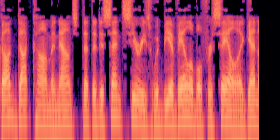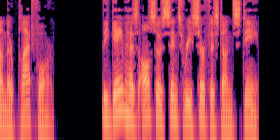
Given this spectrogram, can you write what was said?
GOG.com announced that the Descent series would be available for sale again on their platform. The game has also since resurfaced on Steam.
